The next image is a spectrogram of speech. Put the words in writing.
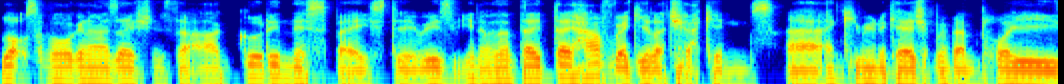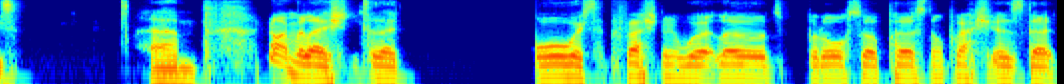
lots of organizations that are good in this space do is you know they, they have regular check-ins uh, and communication with employees um, not in relation to their always the professional workloads but also personal pressures that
